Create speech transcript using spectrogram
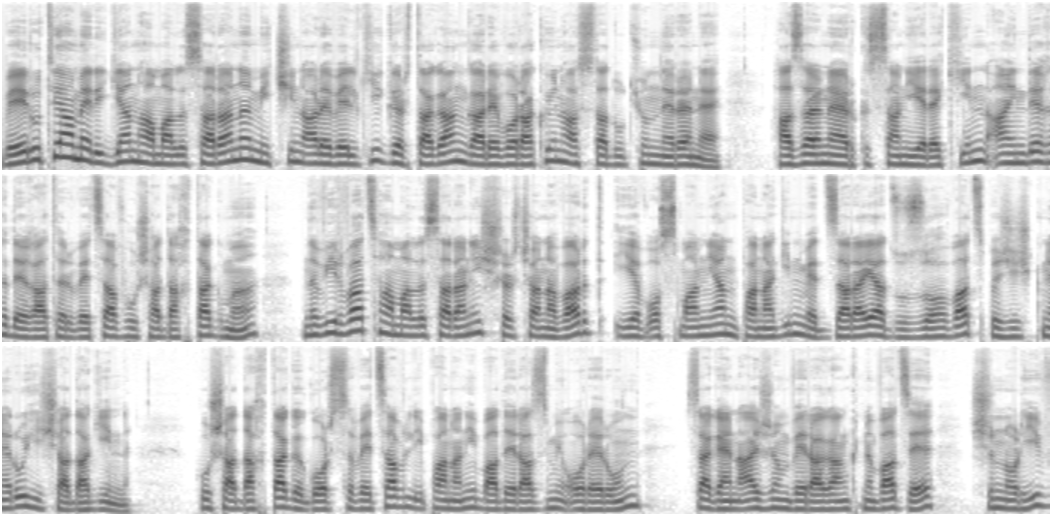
Բեյրութի ամերիկյան համալսարանը Միջին Արևելքի գրթական կարևորագույն հաստատություններն է։ 1923-ին այնտեղ դեղաթրվեցավ հուշադախտագմը, նվիրված համալսարանի շրջանավարտ եւ Օսմանյան բանակին մեծ զարայած ու զոհված բժիշկներու հիշադակին։ Հուշադախտագը գործվեցավ Լիբանանի բادرազմի օրերուն, սակայն այժմ վերականգնված է շնորհիվ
